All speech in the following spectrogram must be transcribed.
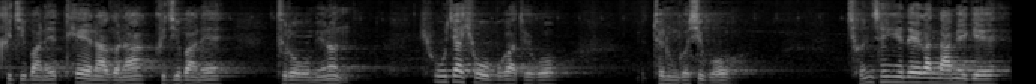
그 집안에 태어나거나 그 집안에 들어오면은 효자 효부가 되고 되는 것이고 전생에 내가 남에게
